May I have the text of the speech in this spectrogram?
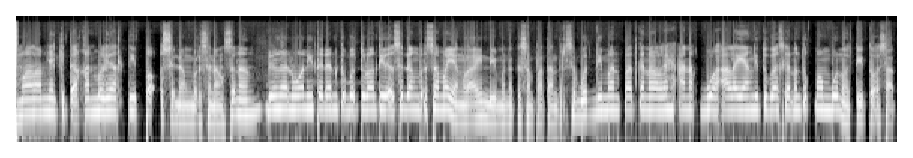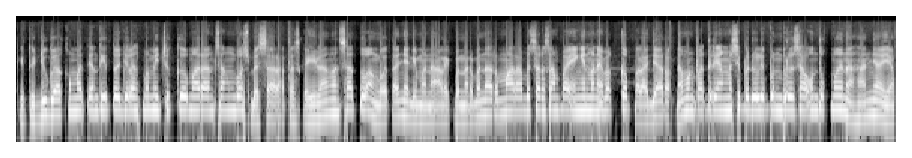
Malamnya kita akan melihat Tito sedang bersenang-senang dengan wanita dan kebetulan tidak sedang bersama yang lain di mana kesempatan tersebut dimanfaatkan oleh anak buah Ale yang ditugaskan untuk membunuh Tito. Saat itu juga kematian Tito jelas memicu kemarahan sang bos besar atas kehilangan satu anggotanya di mana Alek benar-benar marah besar sampai ingin menembak kepala Jarot. Namun Patir yang masih peduli pun berusaha untuk menahannya yang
